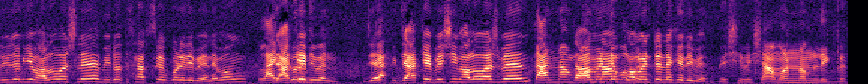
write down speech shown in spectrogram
দুজনকে ভালোবাসলে ভিডিওতে সাবস্ক্রাইব করে দিবেন এবং লাইক করে দিবেন। যে- যাকে। বেশি ভালোবাসবেন তার নাম তার নাম কমেন্টে কমেন্টে লিখে দিবেন। বেশি বেশি আমার নাম লিখবেন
